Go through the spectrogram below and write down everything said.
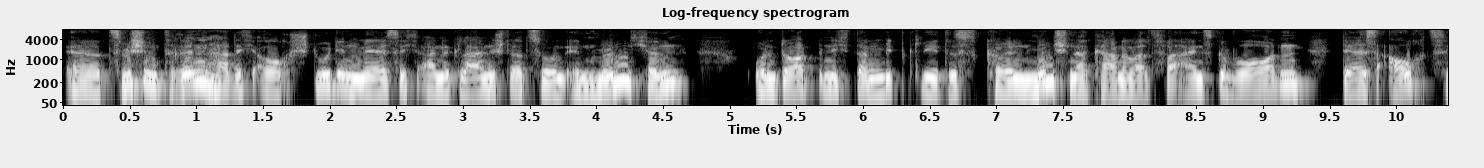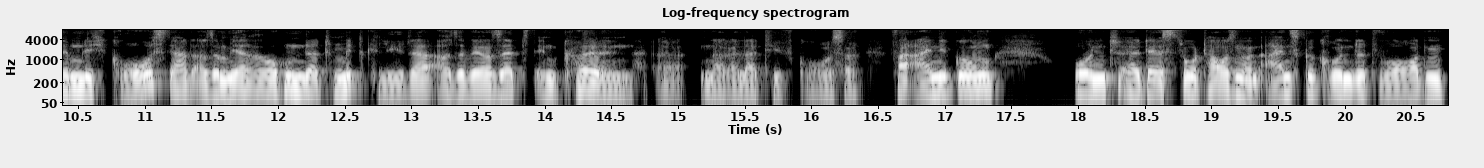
Äh, zwischendrin hatte ich auch studienmäßig eine kleine Station in München und dort bin ich dann Mitglied des Köln-Münchner Karnevalsvereins geworden. Der ist auch ziemlich groß, der hat also mehrere hundert Mitglieder, also wäre selbst in Köln äh, eine relativ große Vereinigung und äh, der ist 2001 gegründet worden.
